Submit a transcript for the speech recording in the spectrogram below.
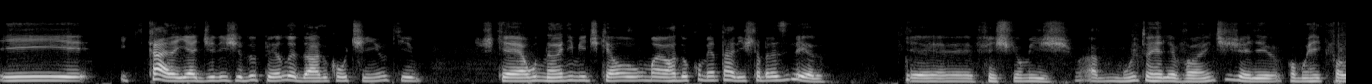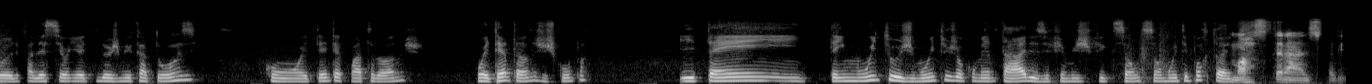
E, e, cara, e é dirigido pelo Eduardo Coutinho, que acho que é unânime de que é o maior documentarista brasileiro. É, fez filmes ah, muito relevantes. Ele, como o Henrique falou, ele faleceu em 2014, com 84 anos. 80 anos, desculpa. E tem tem muitos, muitos documentários e filmes de ficção que são muito importantes. Mostrados ali.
